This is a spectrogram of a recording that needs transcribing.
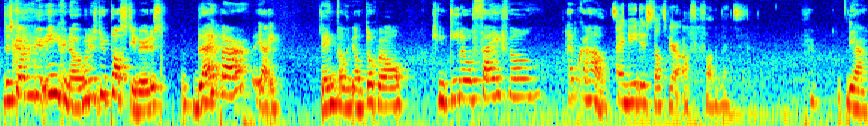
Dus ik heb hem nu ingenomen, dus nu past hij weer. Dus blijkbaar, ja, ik denk dat ik dan toch wel misschien een kilo of vijf wel heb gehaald. En nu dus dat weer afgevallen bent. Ja,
